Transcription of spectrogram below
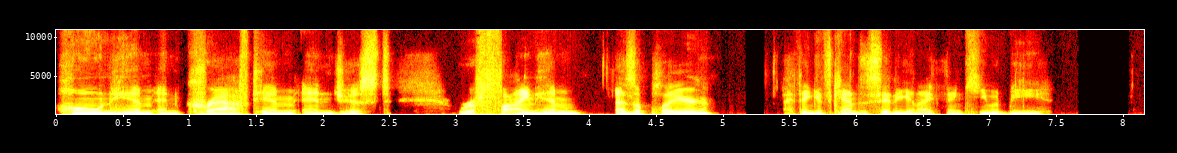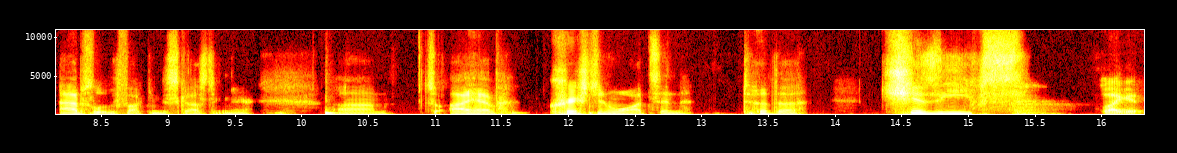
hone him and craft him and just refine him as a player, I think it's Kansas City, and I think he would be absolutely fucking disgusting there. Um, so I have Christian Watson to the Chiefs. Like it.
